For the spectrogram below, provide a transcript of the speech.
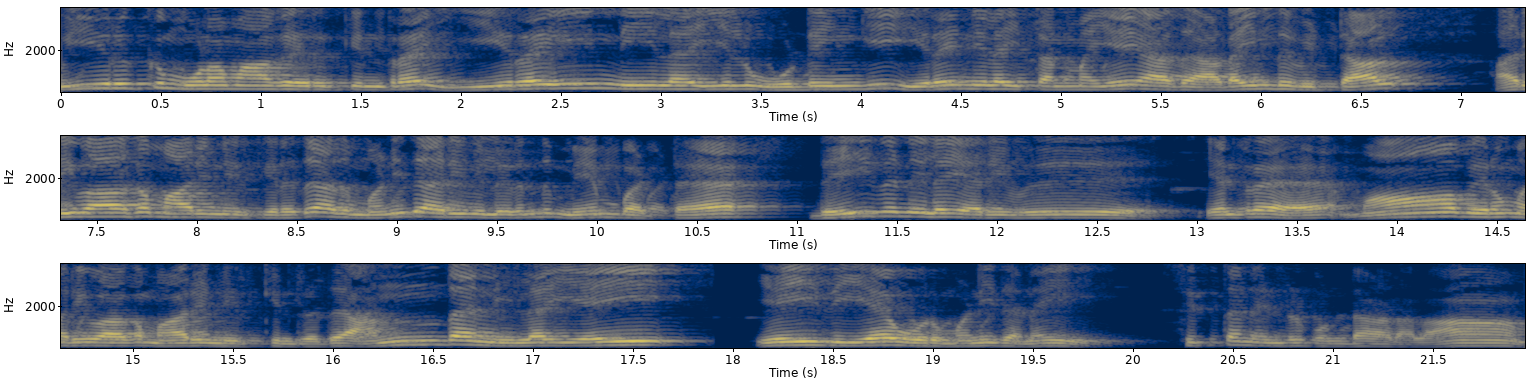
உயிருக்கு மூலமாக இருக்கின்ற இறைநிலையில் ஒடுங்கி இறைநிலை தன்மையை அது அடைந்து விட்டால் அறிவாக மாறி நிற்கிறது. அது மனித அறிவிலிருந்து மேம்பட்ட தெய்வநிலை அறிவு என்ற மாபெரும் அறிவாக மாறி நிற்கின்றது. அந்த நிலையை எய்திய ஒரு மனிதனை சித்தன் என்று கொண்டாடலாம்.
